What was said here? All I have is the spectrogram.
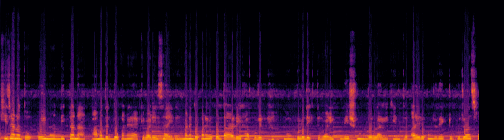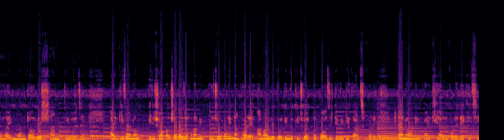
কি জানো তো, ওই মন্দিরটা না আমাদের দোকানের একেবারেই সাইডে মানে দোকানের উপর দাঁড়ালেই ঠাকুরের মুখগুলো দেখতে পারি। বেশ সুন্দর লাগে কিন্তু। আর এরকম যদি একটু পুজো আশ্রা হয়, মনটাও বেশ শান্তি হয়ে যায়। আর কি জানো, এই যে সকাল সকাল যখন আমি পুজো করি না ঘরে, আমার ভেতর কিন্তু কিছু একটা পজিটিভিটি কাজ করে। এটা আমি অনেকবার খেয়াল করে দেখেছি।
